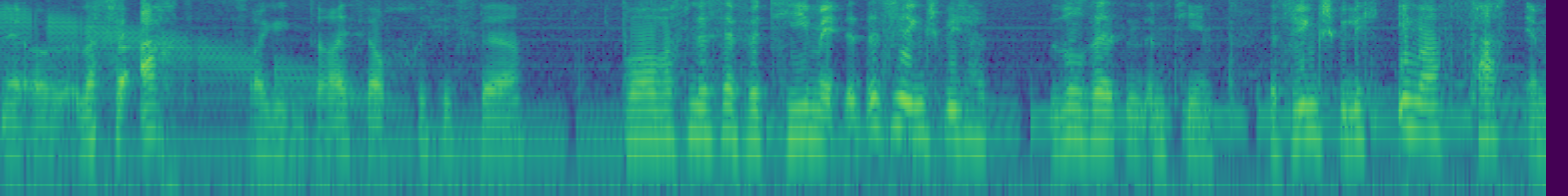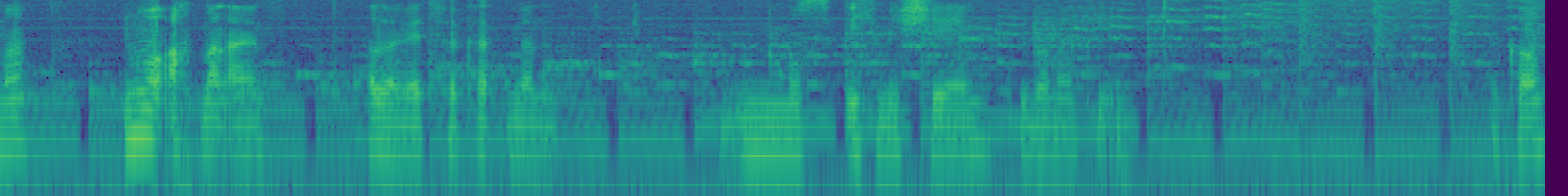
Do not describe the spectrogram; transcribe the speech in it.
Ne, was für 8? 2 gegen 3 ist ja auch richtig fair. Boah, was sind das denn für Teammate? Deswegen spiele ich halt so selten im Team. Deswegen spiele ich immer, fast immer, nur 8x1. Also wenn wir jetzt verkacken, dann muss ich mich schämen über mein Team. Ja, komm.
